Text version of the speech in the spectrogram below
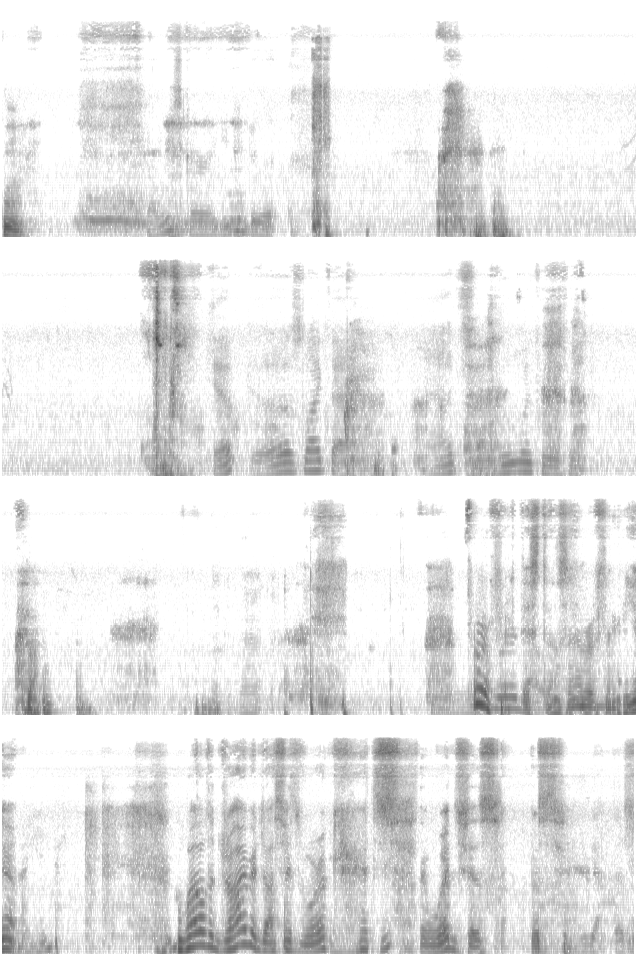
Hmm. Don't scare you can do it. Yep, just like that. That's Absolutely perfect. Look at that. Perfect distance and everything. Yeah. Mhm. Well, the driver does his work. It's the wedges. It's- You got this.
